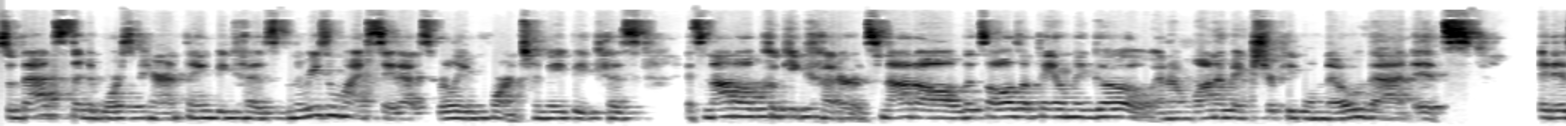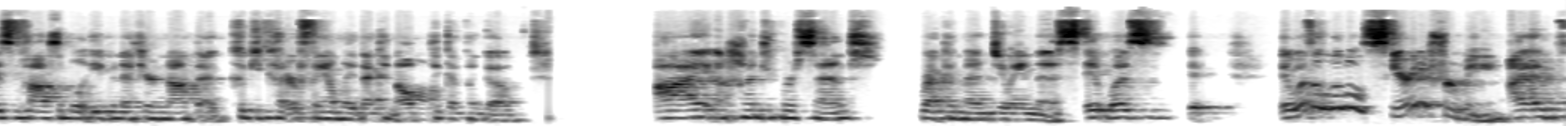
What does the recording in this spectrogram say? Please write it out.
So that's the divorced parent thing because the reason why I say that is really important to me because it's not all cookie cutter. It's not all let's all as a family go. And I want to make sure people know that it's it is possible even if you're not that cookie cutter family that can all pick up and go. I 100% recommend doing this. It was it, it was a little scary for me. I've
